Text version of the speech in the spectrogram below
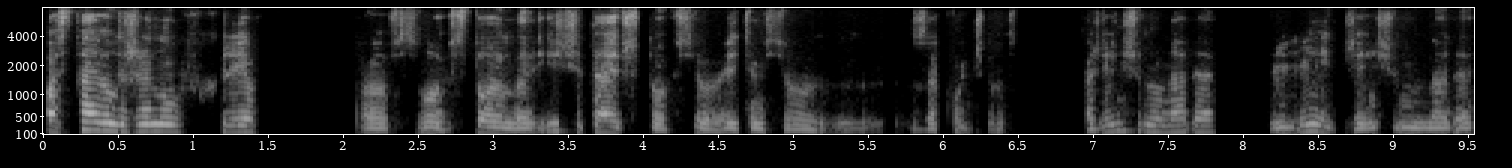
поставил жену в хлеб, э, в свой стойло и считает, что все, этим все закончилось. А женщину надо лелеять, женщину надо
